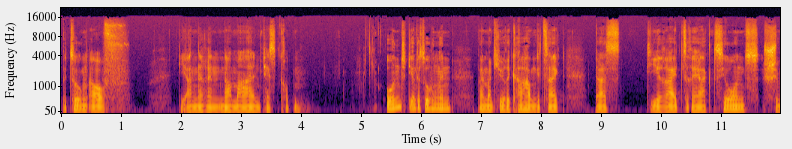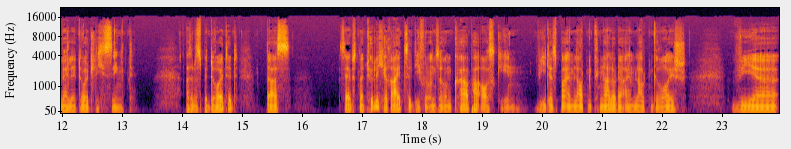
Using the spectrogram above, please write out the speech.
bezogen auf die anderen normalen Testgruppen. Und die Untersuchungen bei Mathieu Ricard haben gezeigt, dass die Reizreaktionsschwelle deutlich sinkt. Also das bedeutet, dass selbst natürliche Reize, die von unserem Körper ausgehen, wie das bei einem lauten Knall oder einem lauten Geräusch, wir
